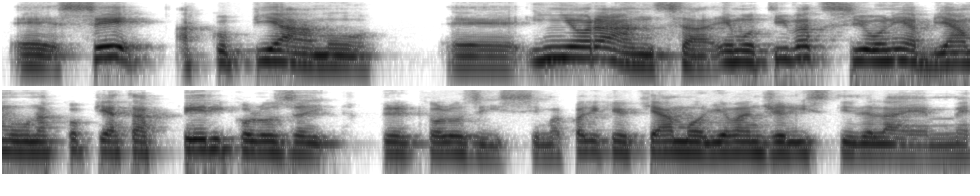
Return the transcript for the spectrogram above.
eh, se accoppiamo eh, ignoranza e motivazioni abbiamo una coppiata pericolosi, pericolosissima, quelli che io chiamo gli evangelisti della M,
